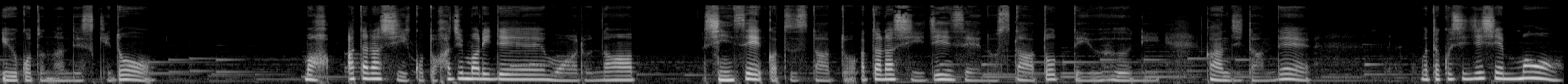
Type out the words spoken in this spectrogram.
いうことなんですけど。まあ新しいこと始まりでもあるなって新生活スタート新しい人生のスタートっていう風に感じたんで私自身も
